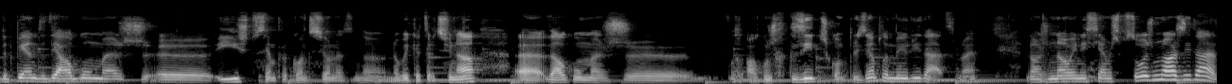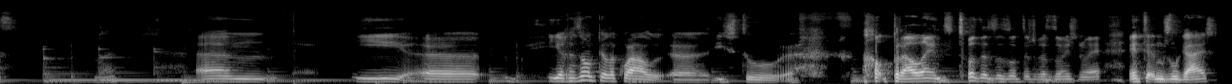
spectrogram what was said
depende de algumas, uh, e isto sempre aconteceu na, na, na Wicca tradicional, uh, de algumas, uh, alguns requisitos, como por exemplo a maioridade, não é? Nós não iniciamos pessoas menores de idade, não é? Um, e, e a razão pela qual isto, para além de todas as outras razões, não é? Em termos legais,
